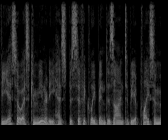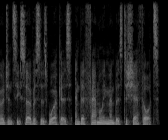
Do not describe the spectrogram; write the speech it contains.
The SOS community has specifically been designed to be a place emergency services workers and their family members to share thoughts,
